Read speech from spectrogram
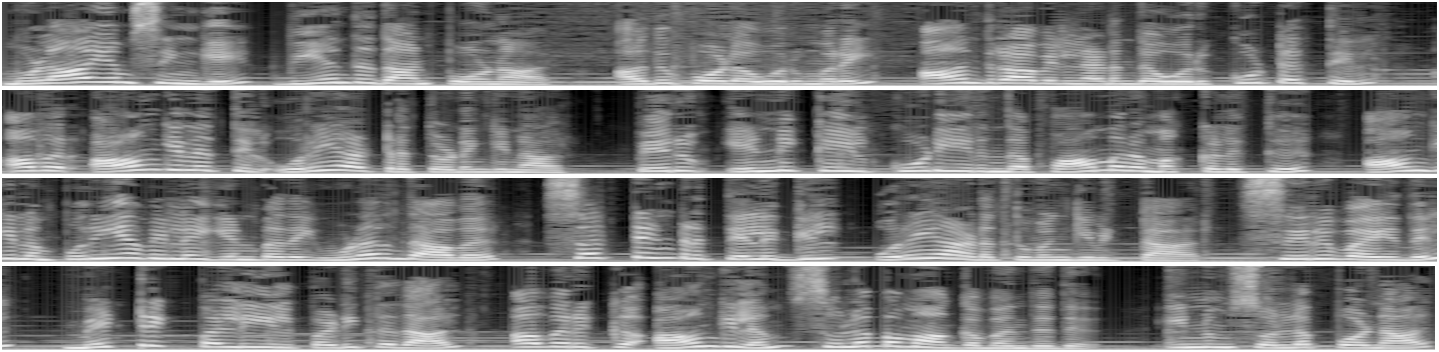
முலாயம் சிங்கே வியந்துதான் போனார். அதுபோல ஒருமுறை ஆந்திராவில் நடந்த ஒரு கூட்டத்தில் அவர் ஆங்கிலத்தில் உரையாற்றத் தொடங்கினார். பெரும் எண்ணிக்கையில் கூடியிருந்த பாமர மக்களுக்கு ஆங்கிலம் புரியவில்லை என்பதை உணர்ந்த அவர் சட்டென்று தெலுங்கில் உரையாட துவங்கிவிட்டார். சிறு வயதில் மெட்ரிக் பள்ளியில் படித்ததால் அவருக்கு ஆங்கிலம் சுலபமாக வந்தது. இன்னும் சொல்ல போனால்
